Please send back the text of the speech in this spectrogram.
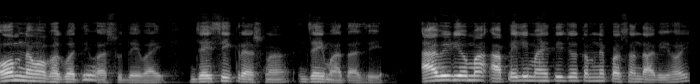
ઓમ નમો ભગવતે વાસુદેવાય. જય શ્રી કૃષ્ણ. જય માતાજી. આ વિડીયોમાં આપેલી માહિતી જો તમને પસંદ આવી હોય,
